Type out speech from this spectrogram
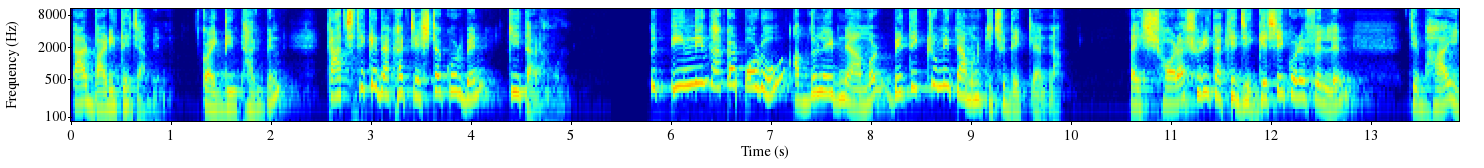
তার বাড়িতে যাবেন, কয়েকদিন থাকবেন, কাছ থেকে দেখার চেষ্টা করবেন কি তার আমল। তো তিন দিন থাকার পরও আবদুল্লাহ ইবনে আমর ব্যতিক্রমী তেমন কিছু দেখলেন না। তাই সরাসরি তাকে জিজ্ঞেসই করে ফেললেন যে, ভাই,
